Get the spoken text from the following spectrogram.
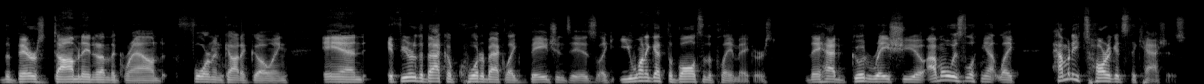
The Bears dominated on the ground. Foreman got it going. And if you're the backup quarterback like Bagent is, like you want to get the ball to the playmakers. They had good ratio. I'm always looking at like how many targets the catches.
